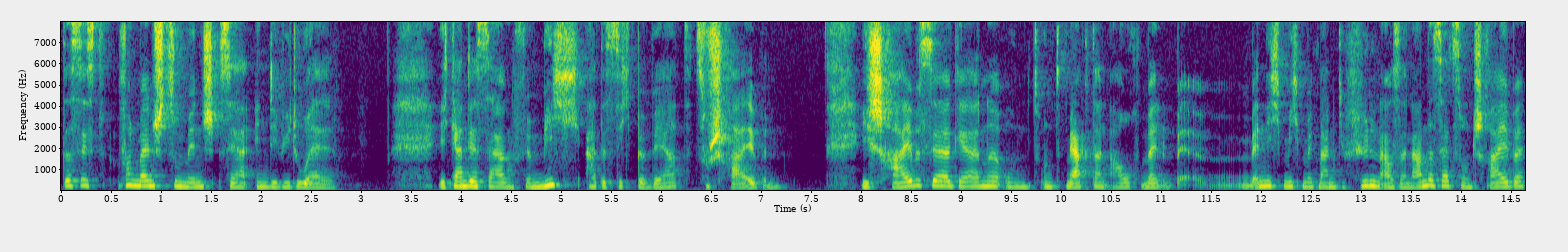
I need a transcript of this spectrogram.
das ist von Mensch zu Mensch sehr individuell. Ich kann dir sagen, für mich hat es sich bewährt zu schreiben. Ich schreibe sehr gerne und, und merke dann auch, wenn, wenn ich mich mit meinen Gefühlen auseinandersetze und schreibe,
